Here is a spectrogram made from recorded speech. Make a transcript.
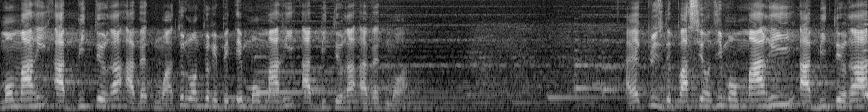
mon mari habitera avec moi. Tout le monde peut répéter, mon mari habitera avec moi avec plus de passion, dit, mon mari habitera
